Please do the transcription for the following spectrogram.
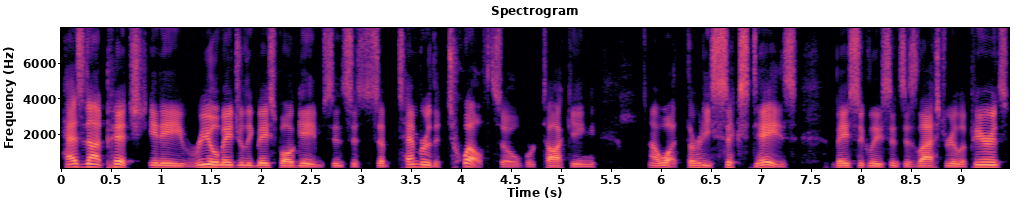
Has not pitched in a real Major League Baseball game since it's September the 12th. So we're talking, uh, what, 36 days basically since his last real appearance.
